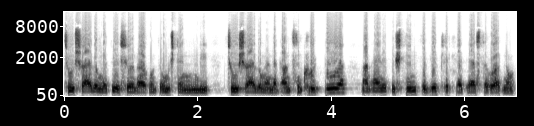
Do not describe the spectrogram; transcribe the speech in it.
Zuschreibung natürlich, sondern auch unter Umständen die Zuschreibung einer ganzen Kultur an eine bestimmte Wirklichkeit erster Ordnung.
